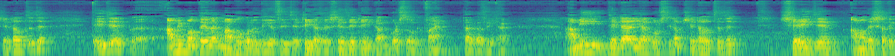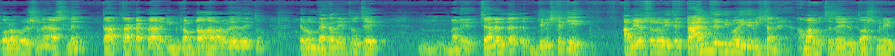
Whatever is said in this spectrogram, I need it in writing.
সেটা হচ্ছে যে, এই যে, আমি মন থেকে তাকে মাফও করে দিয়েছি যে, ঠিক আছে, সে যেটা ইনকাম করছে, ওকে ফাইন তার কাছেই থাক। আমি যেটা ইয়া করছিলাম সেটা হচ্ছে যে, সেই যে আমাদের সাথে কোলাবোরেশনে আসলে তার টাকাটার ইনকামটাও হালাল হয়ে যাইতো এবং দেখা যাইত যে মানে চ্যানেলটা জিনিসটা কি, আমি আসলে ওই যে টাইম যে দিব এই জিনিসটা নেই। আমার হচ্ছে যে দশ মিনিট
